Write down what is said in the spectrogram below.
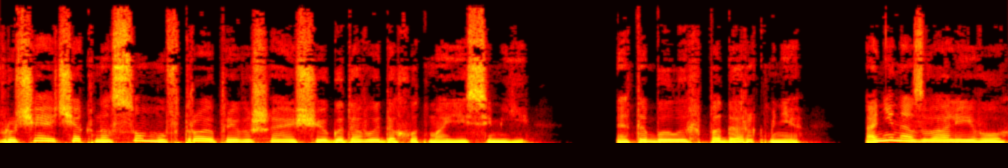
вручая чек на сумму, втрое превышающую годовой доход моей семьи. Это был их подарок мне. Они назвали его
